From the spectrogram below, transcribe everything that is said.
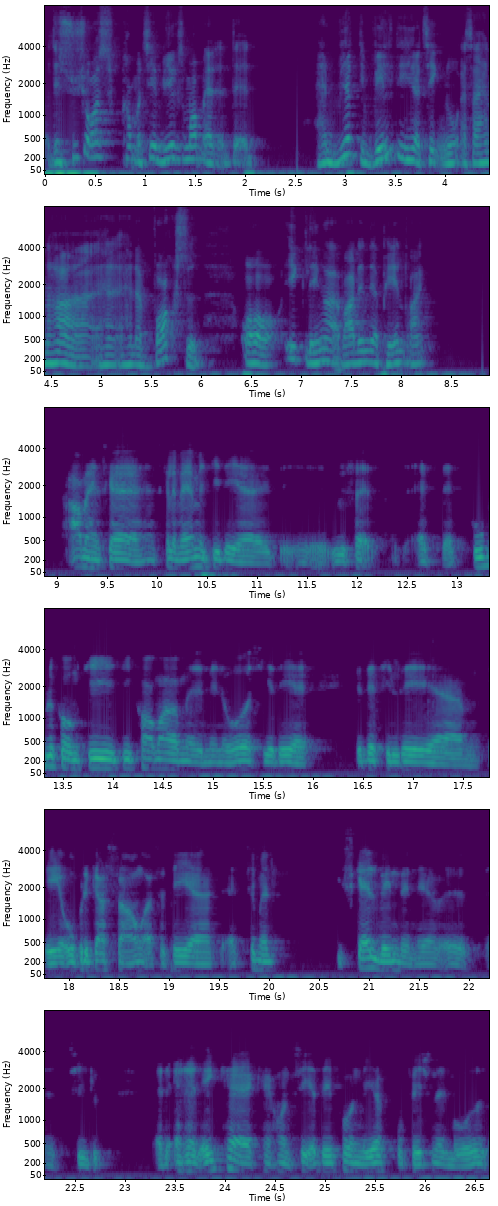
Og det synes jeg også kommer til at virke som om, at, at, at han virkelig vil de her ting nu. Altså han, har, han, han er vokset, og ikke længere er bare den der pæne dreng. Ja, men han skal, han skal lade være med de der øh, udfald. At, at publikum, de, de kommer med, med noget og siger, det er, det der til, det er, øh, er obligação, altså det er at simpelthen i skal vinde den her øh, øh, titel, at, at han ikke kan, kan håndtere det på en mere professionel måde,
